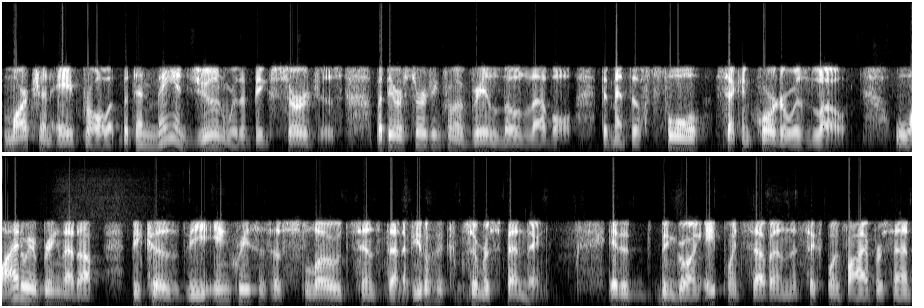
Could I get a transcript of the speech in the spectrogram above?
March and April, but then May and June were the big surges. But they were surging from a very low level that meant the full second quarter was low. Why do we bring that up? Because the increases have slowed since then. If you look at consumer spending, it had been growing 8.7, 6.5%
